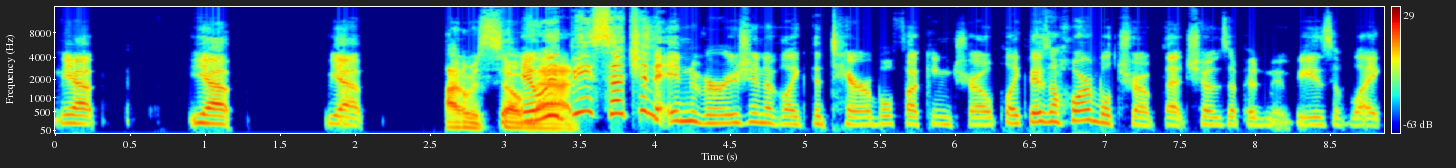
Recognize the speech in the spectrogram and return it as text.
Yep. Yep. Yep. I was so it mad. would be such an inversion of like the terrible fucking trope. Like there's a horrible trope that shows up in movies of like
